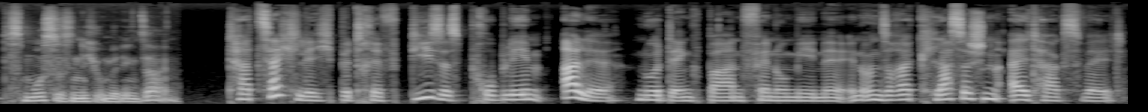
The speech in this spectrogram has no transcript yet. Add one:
das muss es nicht unbedingt sein. Tatsächlich betrifft dieses Problem alle nur denkbaren Phänomene in unserer klassischen Alltagswelt.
